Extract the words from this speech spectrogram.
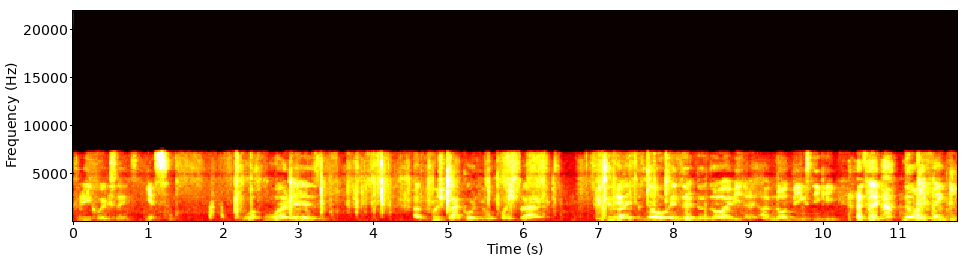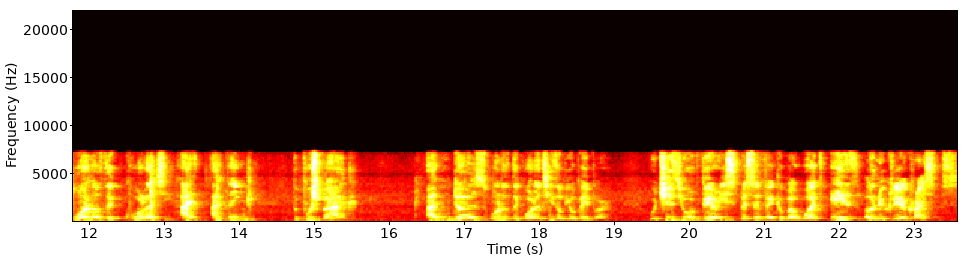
Three quick things. Yes. One is a pushback on your pushback. Because I no, in the, the, no, I mean I, am not being sneaky. It's like no, I think one of the quality I I think the pushback undoes one of the qualities of your paper, which is you're very specific about what is a nuclear crisis,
